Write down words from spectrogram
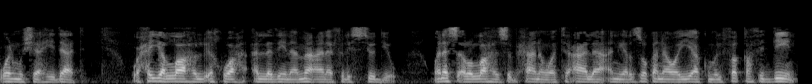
والمشاهدات وحي الله الإخوة الذين معنا في الاستوديو. ونسأل الله سبحانه وتعالى أن يرزقنا وإياكم الفقه في الدين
